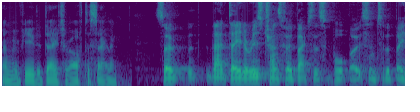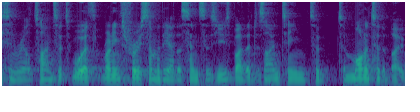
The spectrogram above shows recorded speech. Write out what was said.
and review the data after sailing. So that data is transferred back to the support boats and to the base in real time. So it's worth running through some of the other sensors used by the design team to, to monitor the boat,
